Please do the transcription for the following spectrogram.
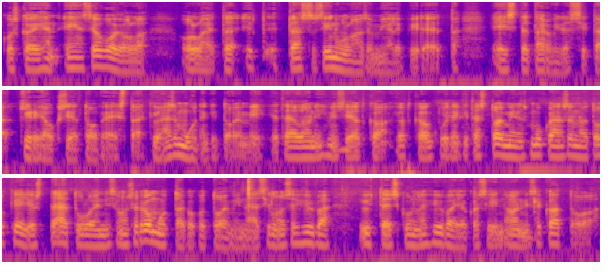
Koska eihän, eihän se voi olla, olla että, että, että tässä sinulla on se mielipide, että ei sitä tarvita sitä kirjauksia toveista. Että kyllähän se muutenkin toimii. Ja täällä on ihmisiä, jotka, jotka on kuitenkin tässä toiminnassa mukana ja sanoo, että okei, jos tämä tulee, niin silloin se romuttaa koko toiminnan ja silloin se hyvä, yhteiskunnallinen hyvä, joka siinä on, niin se katoaa.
